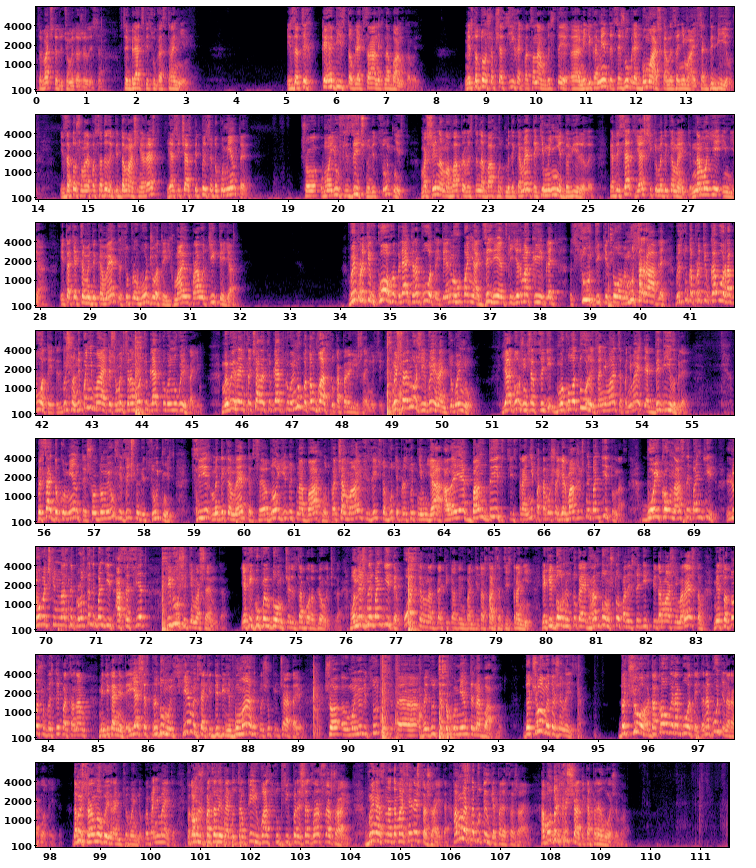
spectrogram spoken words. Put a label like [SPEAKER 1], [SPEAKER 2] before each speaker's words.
[SPEAKER 1] Оце бачите, до чого ми дожилися? В цій блядській, сука, страні. Із-за цих кегабістів, блядь, сраних на банковій. Вместо того, щоб зараз їхати пацанам вести е, медикаменти, сижу, блядь, бумажками займаюся, як дебіл. І за те, що мене посадили під домашній арешт, я зараз підписую документи, що в мою фізичну відсутність машина могла привезти на Бахмут медикаменти, які мені довірили. 50 ящиків медикаментів на моє ім'я. І так як це медикаменти, супроводжувати їх маю право тільки я. Ви проти кого, блядь, работаете? Я не можу понять. Зеленский, Ермаки, блядь, судді китові, мусора, блядь. Ви, сука, проти кого работаете? Ви що, не понимаете, що ми все равно цю блядську війну виграємо? Ми виграємо спочатку цю блядську війну, потім вас, сука, перевішаємо усіх. Ми все равно ж і виграємо цю війну. Я должен зараз сидіти макулатурою займатися, понимаете, як дебіл, блядь. Писати документи, що в мою фізичну відсутність ці медикаменти все одно їдуть на Бахмут. Хоча маю фізично бути присутнім я, але я як бандит в цій страні, тому що Єрмак же ж не бандит у нас. Бойко у нас не бандит. Льовочкин у нас не просто не бандит, а сусід Кирюши Тимошенка, який купив дом через забор від Льовочкина. Вони ж не бандити. Оскар у нас, блядь, тільки один бандит остався в цій страні, який должен, сука, як гандон штопаний сидіти під домашнім арештом, вместо того, щоб вести пацанам медикаменти. І я зараз придумую схеми, всякі дебільні, бумаги пишу, печатаю, що е, в мою відсутність е, везуться документи на Бахмут. До чого ми дожилися? До чого? До кого ви работаєте? На Путіна работаєте? Да ми все одно виграємо цю війну, вы розумієте? Потому що пацаны пацани вернуться в Київ, вас тут всіх пересажають. Ви нас на домашній арешт сажаєте, а ми вас на бутилки пересажаємо. Або вдоль хрещатика переложимо.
